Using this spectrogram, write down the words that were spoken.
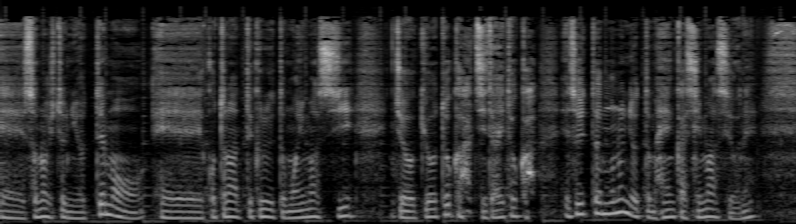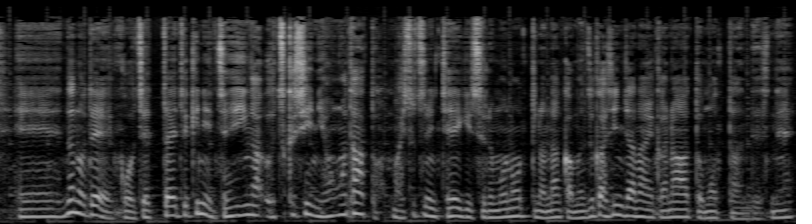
えー、その人によっても、えー、異なってくると思いますし、状況とか時代とか、え、そういったものによっても変化しますよね。え、なので、こう絶対的に全員が美しい日本語だと、まあ一つに定義するものっていうのはなんか難しいんじゃないかなと思ったんですね。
